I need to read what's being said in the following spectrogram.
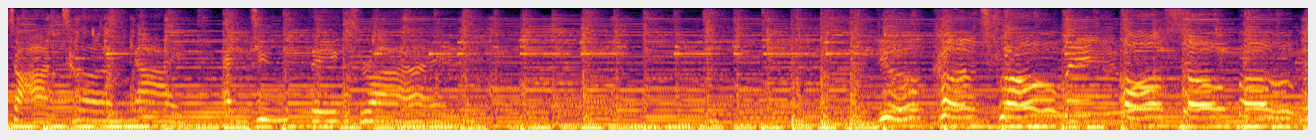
Start tonight and do things right. You control me oh so boldly,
